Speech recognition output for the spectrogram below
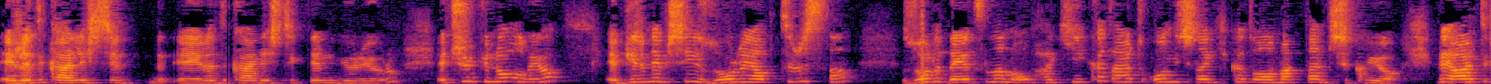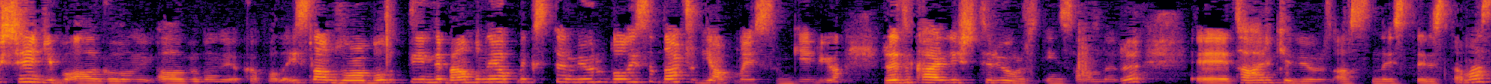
E, radikalleştir, e, radikalleştiklerini görüyorum. E, çünkü ne oluyor? E, birine bir şeyi zorla yaptırırsan zorla dayatılan o hakikat artık onun için hakikat olmaktan çıkıyor. Ve artık şey gibi algılanıyor, algılanıyor kafada. İslam zorbalık dininde ben bunu yapmak istemiyorum. Dolayısıyla daha çok yapmayasın geliyor. Radikalleştiriyoruz insanları. E, tahrik ediyoruz aslında ister istemez.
